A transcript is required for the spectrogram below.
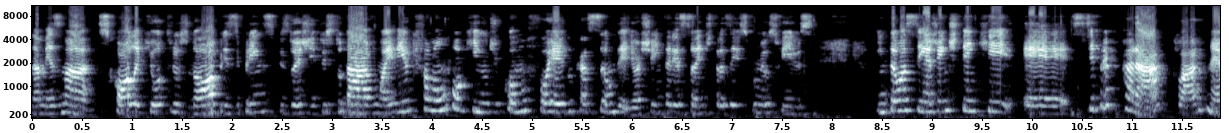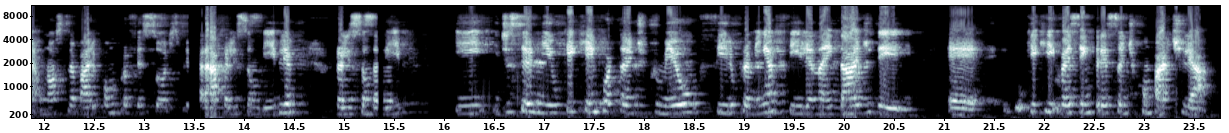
na mesma escola que outros nobres e príncipes do Egito estudavam. Aí meio que falou um pouquinho de como foi a educação dele. Eu achei interessante trazer isso para meus filhos. Então, assim, a gente tem que é, se preparar, claro, né? O nosso trabalho como professor, se preparar para a lição Bíblia, para a lição da Bíblia, e discernir o que, que é importante para o meu filho, para minha filha, na idade dele, é, o que, que vai ser interessante compartilhar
